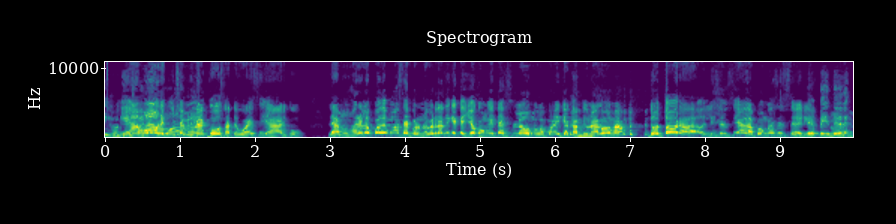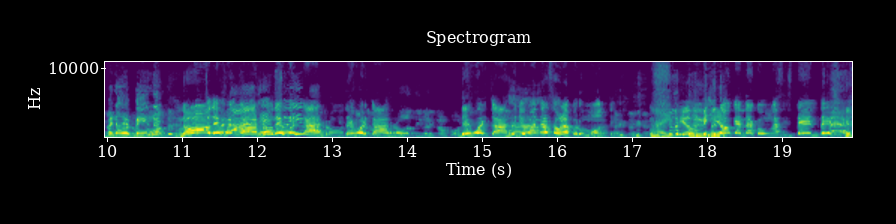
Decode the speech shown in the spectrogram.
dijo Mi amor, escúchame una cosa, te voy a decir algo. Las mujeres lo podemos hacer, pero no es verdad que, que yo con este flow me voy a poner que a cambiar una goma. Doctora, licenciada, póngase seria. Depende, pero depende. No, dejo el carro, dejo el carro, dejo el carro. Dejo el carro. Yo voy a andar sola por un monte. Ay, Dios mío. Yo tengo que andar con un asistente.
